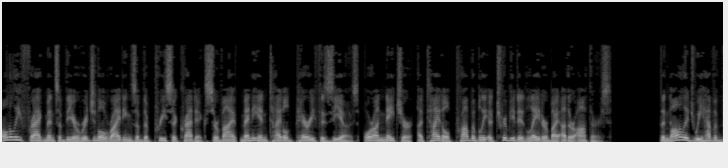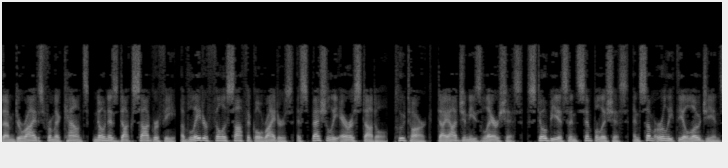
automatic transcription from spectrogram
Only fragments of the original writings of the pre-Socratics survive many entitled Peri or On Nature, a title probably attributed later by other authors. The knowledge we have of them derives from accounts, known as doxography, of later philosophical writers especially Aristotle, Plutarch, Diogenes Laertius, Stobaeus and Simplicius, and some early theologians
